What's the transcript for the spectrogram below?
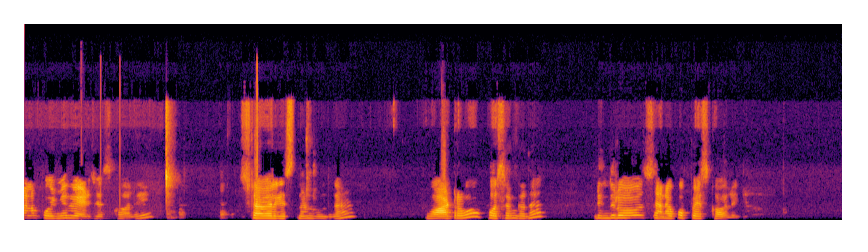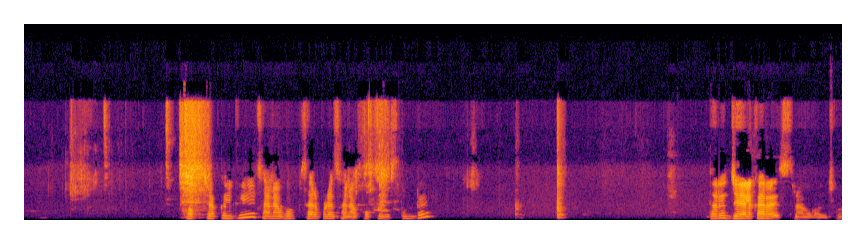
మనం పొయ్యి మీద వేడి చేసుకోవాలి. స్టవ్ వెలిగిస్తున్నాను ముందుగా. వాటర్ పోసాం కదా. ఇప్పుడు ఇందులో శనగపప్పు వేసుకోవాలి. పప్పు చక్కలకి శనగపప్పు సరిపడా శనగపప్పు వేసుకుంటే తర్వాత జీలకర్ర వేస్తున్నాం కొంచెం.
